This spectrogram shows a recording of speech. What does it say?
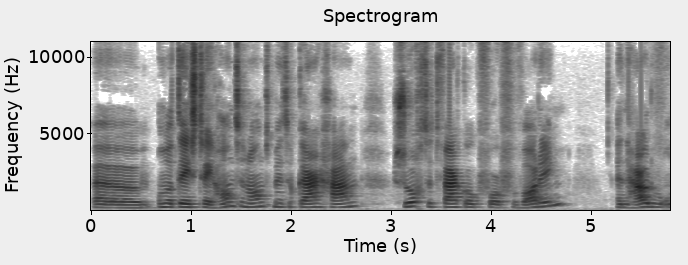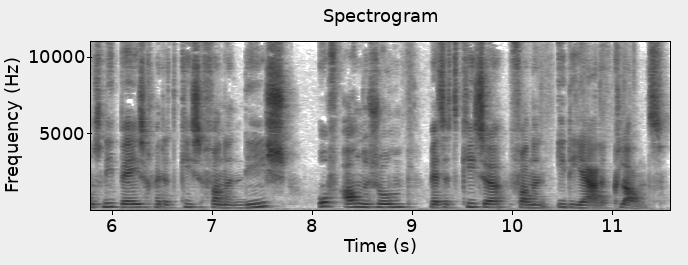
Ehm, omdat deze twee hand in hand met elkaar gaan, zorgt het vaak ook voor verwarring. En houden we ons niet bezig met het kiezen van een niche of andersom met het kiezen van een ideale klant.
